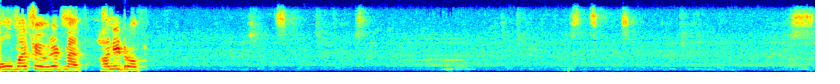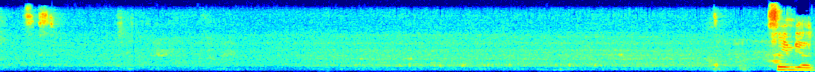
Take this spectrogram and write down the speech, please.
Oh, my favorite map, Honey Drop. Same here.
